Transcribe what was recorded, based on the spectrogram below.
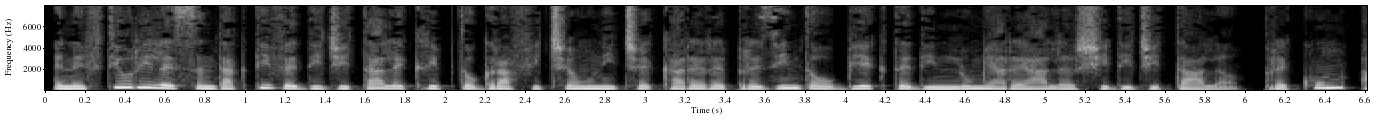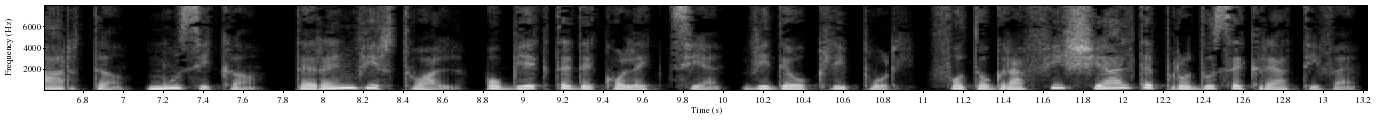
NFT-urile sunt active digitale criptografice unice care reprezintă obiecte din lumea reală și digitală, precum artă, muzică, teren virtual, obiecte de colecție, videoclipuri, fotografii și alte produse creative.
